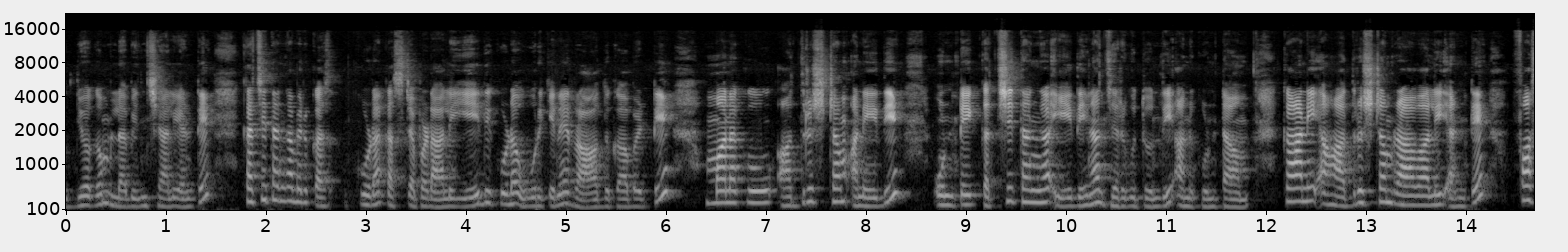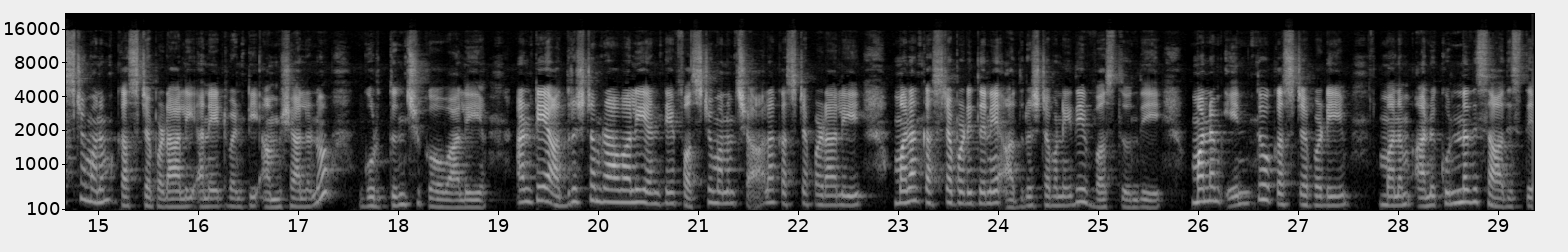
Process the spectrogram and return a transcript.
ఉద్యోగం లభించాలి అంటే ఖచ్చితంగా మీరు కూడా కష్టపడాలి. ఏది కూడా ఊరికేనే రాదు కాబట్టి మనకు అదృష్టం అనేది ఉంటే ఖచ్చితంగా ఏదైనా జరుగుతుంది అనుకుంటాం. కానీ ఆ అదృష్టం రావాలి అంటే ఫస్ట్ మనం కష్టపడాలి అనేటువంటి అంశాలను గుర్తుంచుకోవాలి. అంటే అదృష్టం రావాలి అంటే ఫస్ట్ మనం చాలా కష్టపడాలి. మనం కష్టపడితేనే అదృష్టం అనేది వస్తుంది. మనం ఎంతో కష్టపడి మనం అనుకున్నది సాధిస్తే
